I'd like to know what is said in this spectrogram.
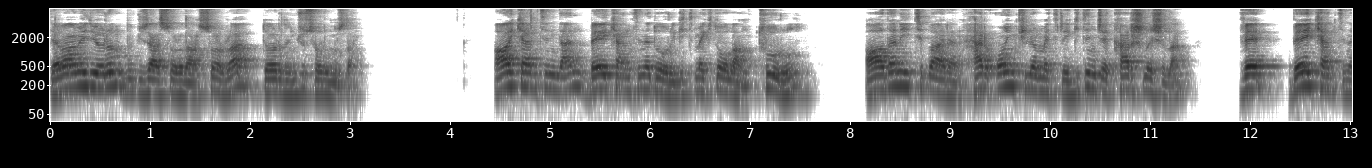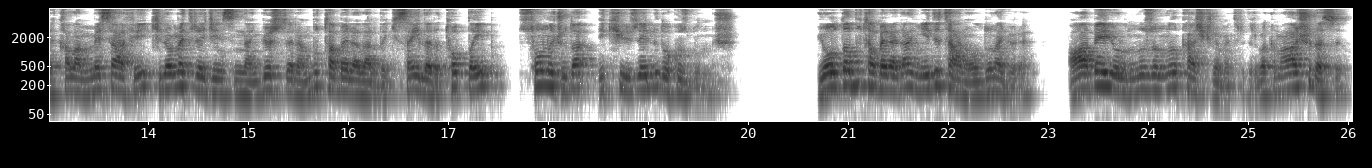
Devam ediyorum bu güzel sorudan sonra dördüncü sorumuzda. A kentinden B kentine doğru gitmekte olan Tuğrul A'dan itibaren her 10 kilometre gidince karşılaşılan ve B kentine kalan mesafeyi kilometre cinsinden gösteren bu tabelalardaki sayıları toplayıp sonucu da 259 bulmuş. Yolda bu tabeladan 7 tane olduğuna göre AB yolunun uzunluğu kaç kilometredir? Bakın A şurası.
